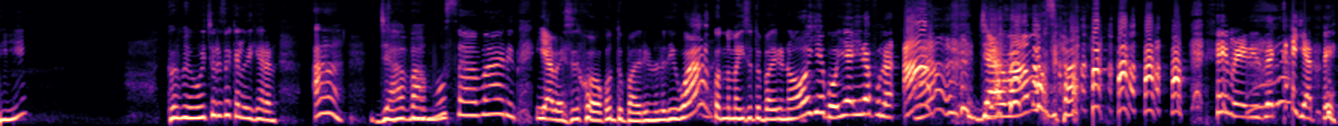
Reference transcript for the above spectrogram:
así. Pero me dio mucha risa que le dijeran, ah, ya vamos a bares. Y a veces juego con tu padrino. Le digo, ah, cuando me dice tu padrino, oye, voy a ir a fulano. Ah, ah ya, vamos. Y me dice, cállate.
